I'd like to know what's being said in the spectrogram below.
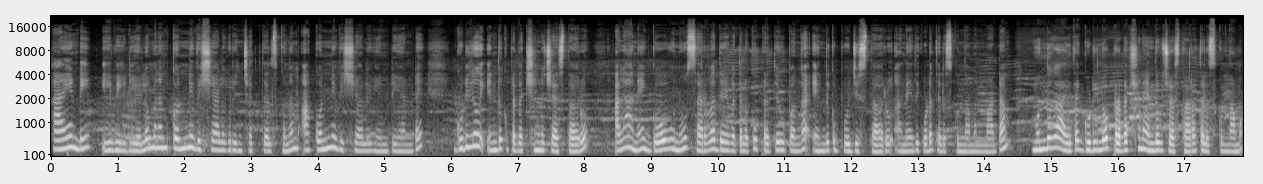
హాయ్ అండి. ఈ వీడియోలో మనం కొన్ని విషయాల గురించి తెలుసుకుందాం. ఆ కొన్ని విషయాలు ఏంటి అంటే గుడిలో ఎందుకు ప్రదక్షిణలు చేస్తారు? అలానే గోవును సర్వదేవతలకు ప్రతిరూపంగా ఎందుకు పూజిస్తారు అనేది కూడా తెలుసుకుందాం అన్నమాట ముందుగా అయితే గుడిలో ప్రదక్షిణ ఎందుకు చేస్తారో తెలుసుకుందాము.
